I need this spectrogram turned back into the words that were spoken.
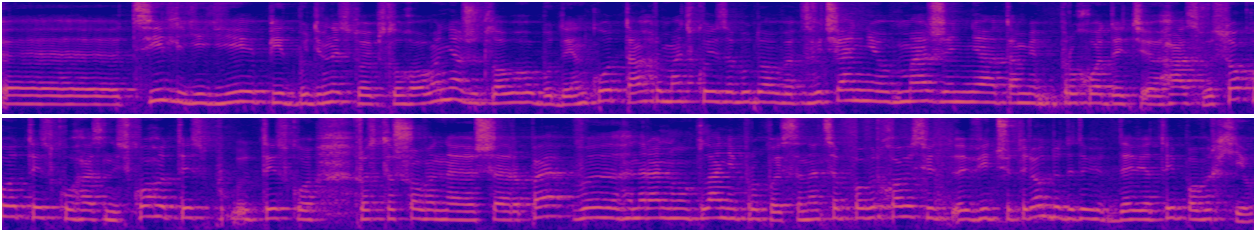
е, Ціль її під будівництво і обслуговування житлового будинку та громадської забудови. Звичайні обмеження там проходить газ високого тиску, газ низького тиску- розташоване ШРП в генеральному плані прописане. Це поверховість від 4 до 9 поверхів.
